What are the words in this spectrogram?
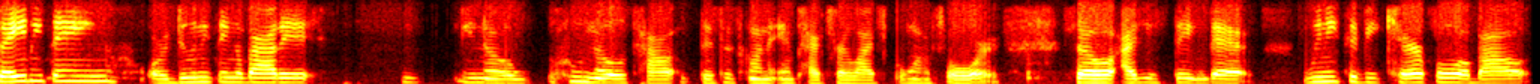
say anything or do anything about it you know who knows how this is going to impact her life going forward so i just think that we need to be careful about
